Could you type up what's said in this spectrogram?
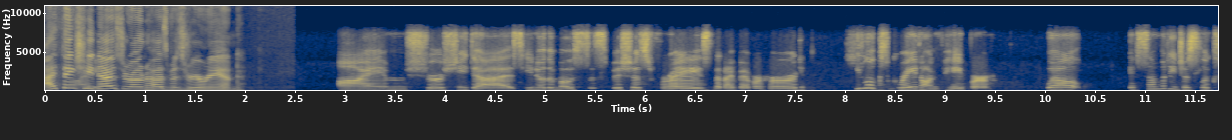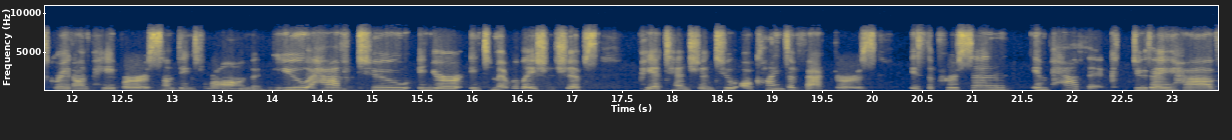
I think right. she knows her own husband's rear end. I'm sure she does. You know the most suspicious phrase that I've ever heard? He looks great on paper. Well, if somebody just looks great on paper, something's wrong. You have to, in your intimate relationships, pay attention to all kinds of factors. Is the person empathic? Do they have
